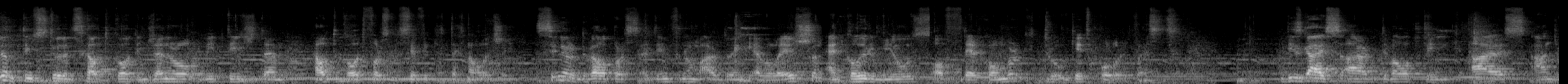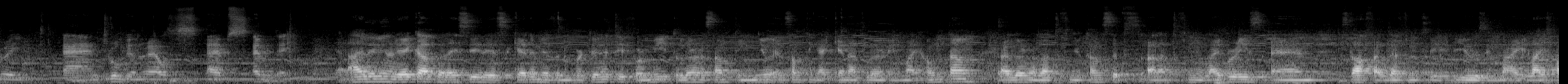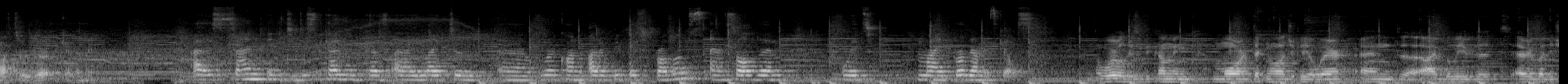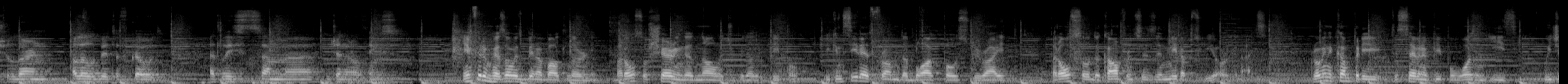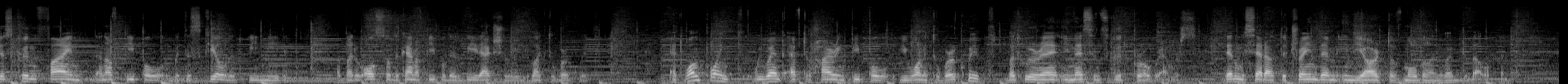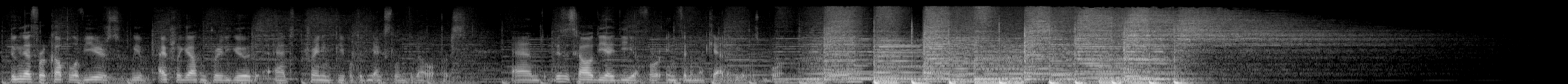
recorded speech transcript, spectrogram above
don't teach students how to code in general, we teach them how to code for specific technology. Senior developers at Infinum are doing evaluation and code reviews of their homework through Git pull requests. These guys are developing iOS, Android, and Ruby on Rails apps every day. I live in Rijeka, but I see this academy as an opportunity for me to learn something new and something I cannot learn in my hometown. I learn a lot of new concepts, a lot of new libraries, and stuff I'll definitely use in my life after the academy. I signed into this academy because I like to uh, work on other people's problems and solve them with my programming skills. The world is becoming more technologically aware and uh, I believe that everybody should learn a little bit of code, at least some uh, general things. Infinum has always been about learning, but also sharing that knowledge with other people. You can see that from the blog posts we write, but also the conferences and meetups we organize. Growing the company to 70 people wasn't easy. We just couldn't find enough people with the skill that we needed, but also the kind of people that we'd actually like to work with. At one point, we went after hiring people we wanted to work with, but we were in essence good programmers. Then we set out to train them in the art of mobile and web development. Doing that for a couple of years, we've actually gotten pretty good at training people to be excellent developers. And this is how the idea for Infinum Academy was born.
